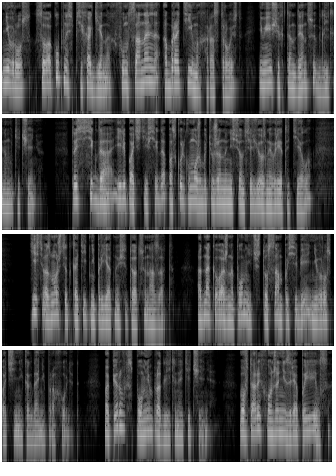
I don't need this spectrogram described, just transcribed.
Невроз – совокупность психогенных, функционально обратимых расстройств, имеющих тенденцию к длительному течению. То есть всегда или почти всегда, поскольку может быть уже нанесен серьезный вред и телу, есть возможность откатить неприятную ситуацию назад. Однако важно помнить, что сам по себе невроз почти никогда не проходит. Во-первых, вспомним про длительное течение. Во-вторых, он же не зря появился.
